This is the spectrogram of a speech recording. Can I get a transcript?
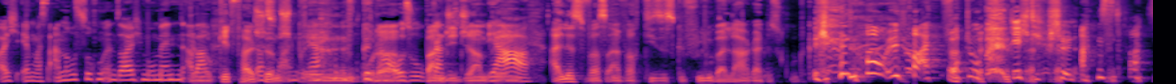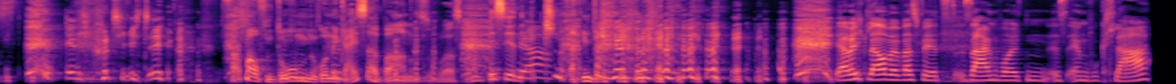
euch irgendwas anderes suchen in solchen Momenten. Aber genau, geht Fallschirmspringen ja, genau, oder so Bungee Jumping. Ja. Alles, was einfach dieses Gefühl überlagert, ist gut. genau, überall, wo du richtig schön Angst hast. Richtig gute Idee. Fahrt mal auf den Dom, eine Runde Geisterbahn und sowas. Mal ein bisschen ja. Action reinbringen. ja, aber ich glaube, was wir jetzt sagen wollten, ist irgendwo klar.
